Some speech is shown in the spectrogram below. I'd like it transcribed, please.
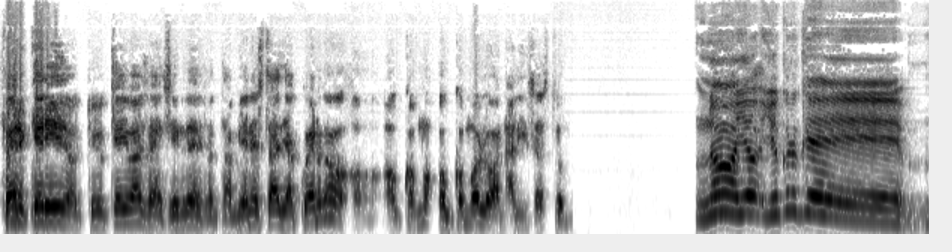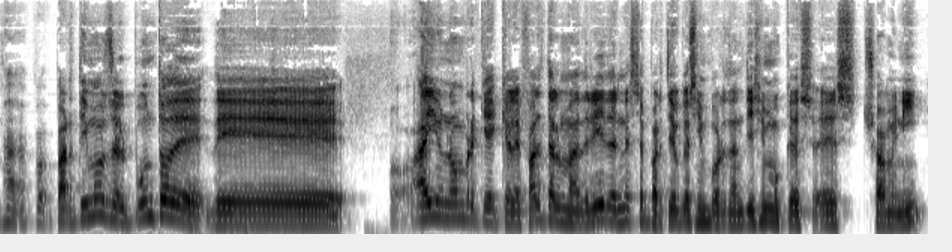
Fer, querido, ¿tú qué ibas a decir de eso? ¿También estás de acuerdo o, cómo, cómo lo analizas tú? No, yo, yo creo que partimos del punto de, hay un hombre que, le falta al Madrid en ese partido que es importantísimo, que es, es Chouameni,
